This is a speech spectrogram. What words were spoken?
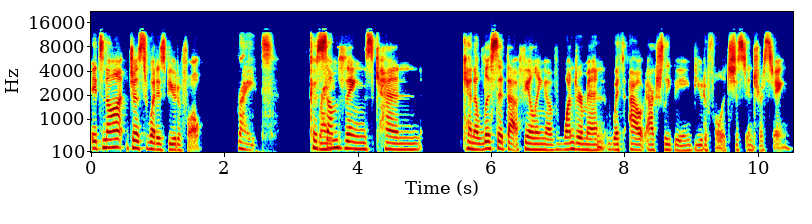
It's not just what is beautiful. Right. Cuz right. some things can can elicit that feeling of wonderment without actually being beautiful. It's just interesting.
